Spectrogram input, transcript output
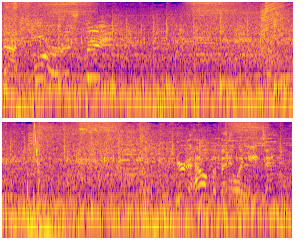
That blur is me! Here to help if anyone needs it.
